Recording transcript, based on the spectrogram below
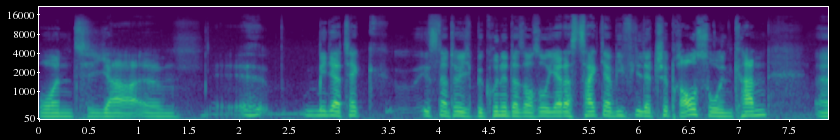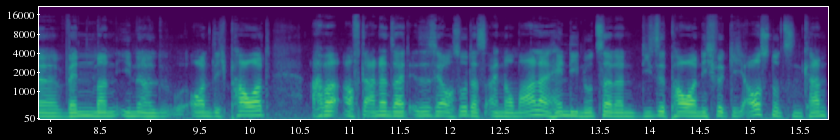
Und ja, ähm, äh, Mediatek ist natürlich begründet das auch so, ja, das zeigt ja, wie viel der Chip rausholen kann, äh, wenn man ihn halt ordentlich powert. Aber auf der anderen Seite ist es ja auch so, dass ein normaler Handynutzer dann diese Power nicht wirklich ausnutzen kann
